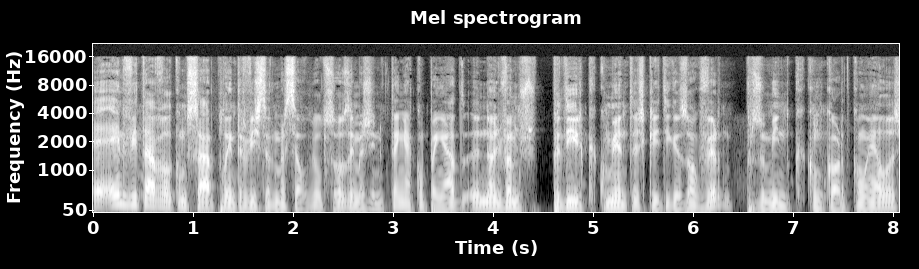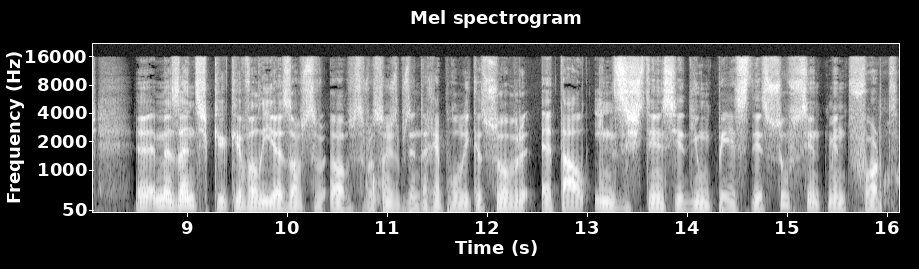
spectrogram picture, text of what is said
É, é inevitável começar pela entrevista de Marcelo Rebelo de Sousa, imagino que tenha acompanhado. Eh, não lhe vamos pedir que comente as críticas ao governo, presumindo que concorde com elas, eh, mas antes que, avalie as observações do Presidente da República sobre a tal inexistência de um PSD suficientemente forte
